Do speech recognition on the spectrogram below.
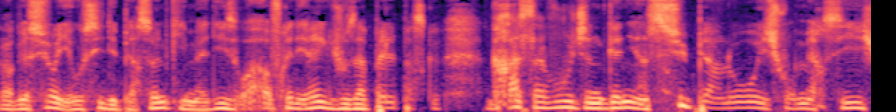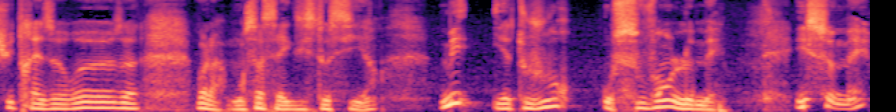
Alors bien sûr, il y a aussi des personnes qui me disent Waouh Frédéric, je vous appelle parce que grâce à vous, je viens de gagner un super lot et je vous remercie, je suis très heureuse. Voilà, bon ça, ça existe aussi. Hein. Mais il y a toujours ou souvent le mais. Et ce mais,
